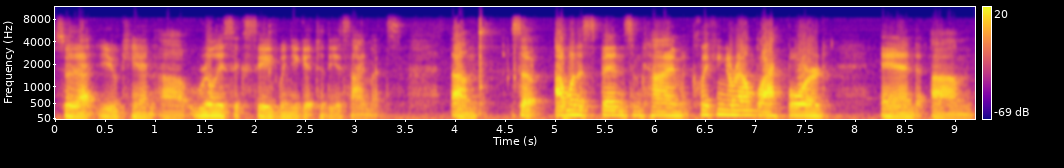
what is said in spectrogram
so that you can uh, really succeed when you get to the assignments. Um, so I want to spend some time clicking around Blackboard and um,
